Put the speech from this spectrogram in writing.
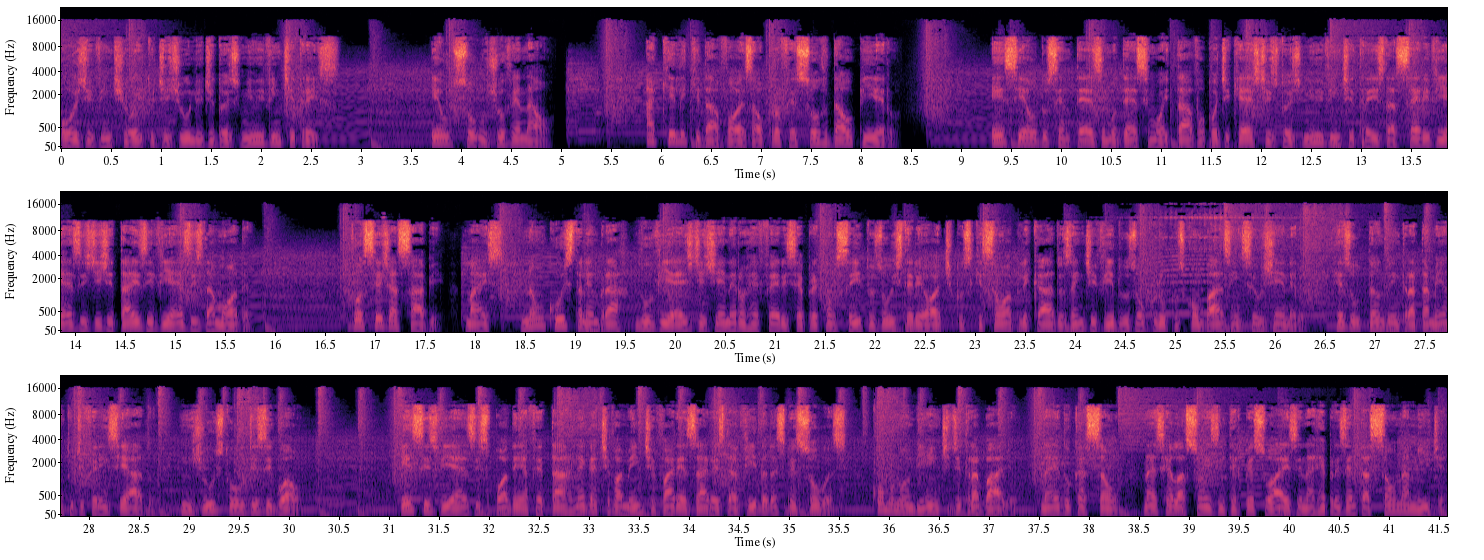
hoje 28 de julho de 2023. Eu sou o Juvenal. Aquele que dá voz ao professor Dal Piero. Esse é o do centésimo décimo oitavo podcasts 2023 da série Vieses Digitais e Vieses da Moda. Você já sabe, mas, não custa lembrar, no viés de gênero refere-se a preconceitos ou estereótipos que são aplicados a indivíduos ou grupos com base em seu gênero, resultando em tratamento diferenciado, injusto ou desigual. Esses vieses podem afetar negativamente várias áreas da vida das pessoas, como no ambiente de trabalho, na educação, nas relações interpessoais e na representação na mídia.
